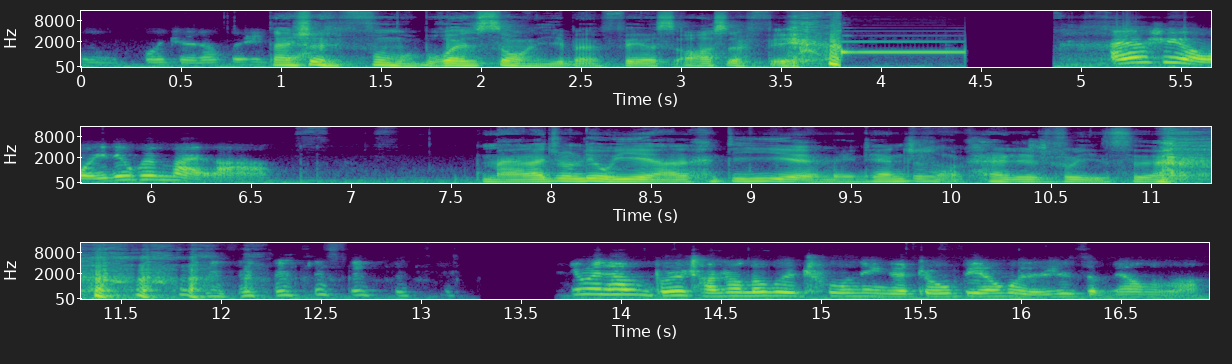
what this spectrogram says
嗯，我觉得会是。但是父母不会送你一本 Philosophy。啊，要是有，我一定会买啦。买了就六页啊，第一页每天至少看日出一次。因为他们不是常常都会出那个周边或者是怎么样的吗？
